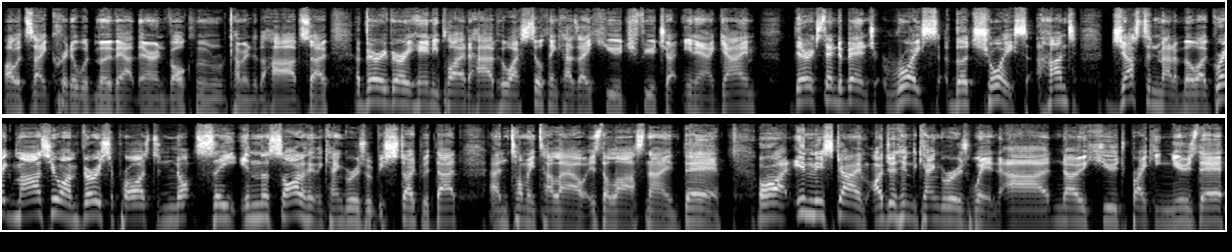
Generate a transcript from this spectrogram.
I would say Critter would move out there and Volkman would come into the half. So a very, very handy player to have who I still think has a huge future in our game. Their extended bench, Royce, The Choice, Hunt, Justin Matamua. Greg Marzhew, who I'm very surprised to not see in the side. I think the Kangaroos would be stoked with that. And Tommy Talau is the last name there. All right, in this game, I do think the Kangaroos win. Uh, no huge breaking news there.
